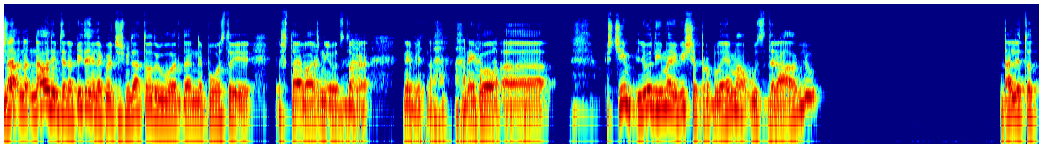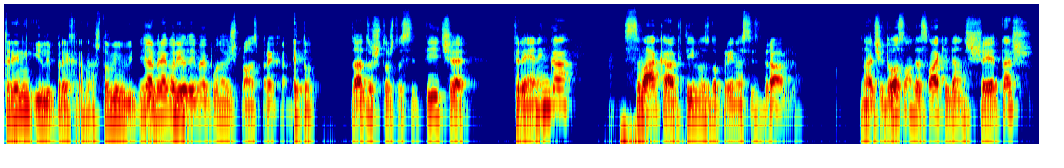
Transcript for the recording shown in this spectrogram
na, navodim te na pitanje na koje ćeš mi dati odgovor da ne postoji šta je važnije od toga, nebitno. Nego, uh, s čim ljudi imaju više problema u zdravlju, da li je to trening ili prehrana? Što bi, ja bih rekao da imaju puno više problema s prehranom. Eto. Zato što što se tiče treninga, svaka aktivnost doprinosi zdravlju. Znači, doslovno da svaki dan šetaš,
